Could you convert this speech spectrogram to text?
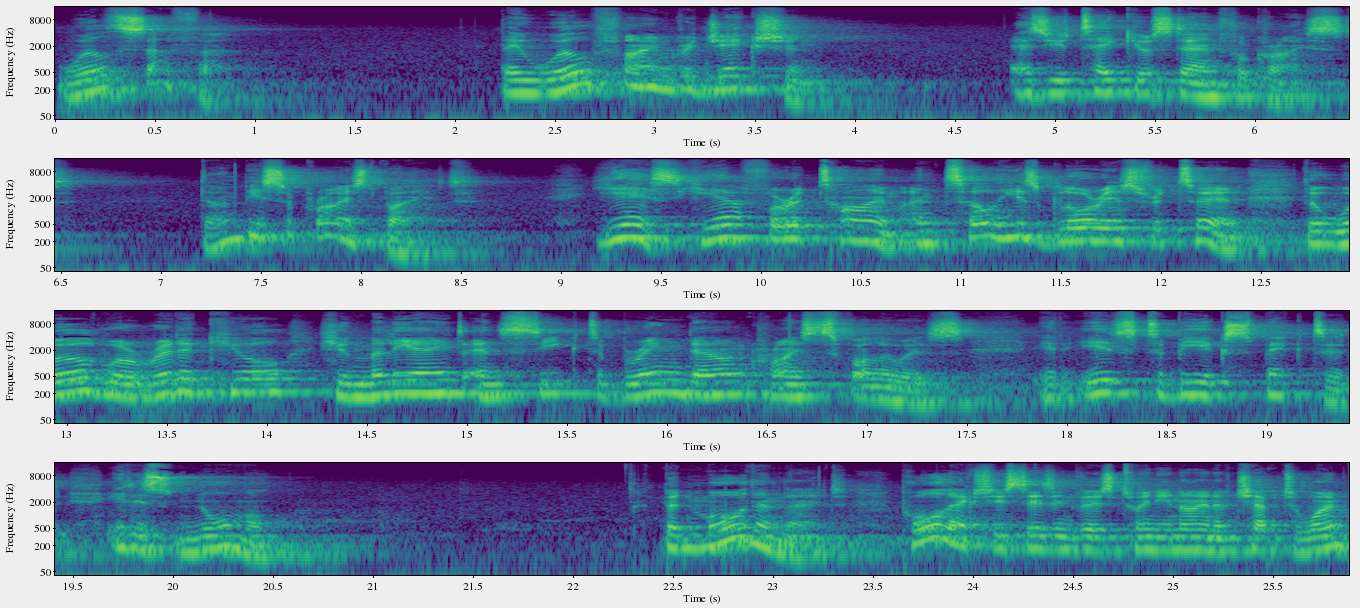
will suffer. They will find rejection as you take your stand for Christ. Don't be surprised by it. Yes, here for a time, until his glorious return, the world will ridicule, humiliate, and seek to bring down Christ's followers. It is to be expected, it is normal. But more than that, Paul actually says in verse 29 of chapter 1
